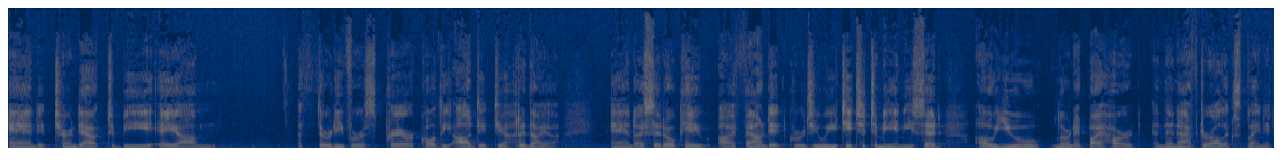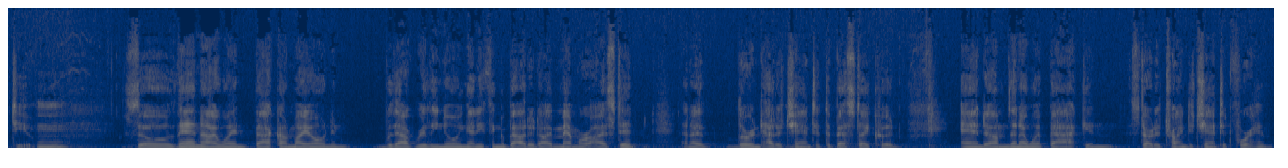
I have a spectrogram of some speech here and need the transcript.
And it turned out to be a, um, a 30 verse prayer called the Aditya Hridaya. And I said, okay, I found it. Guruji, will you teach it to me? And he said, oh, you learn it by heart, and then after I'll explain it to you. So then I went back on my own, and without really knowing anything about it, I memorized it, and I learned how to chant it the best I could. And um, then I went back and started trying to chant it for him.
